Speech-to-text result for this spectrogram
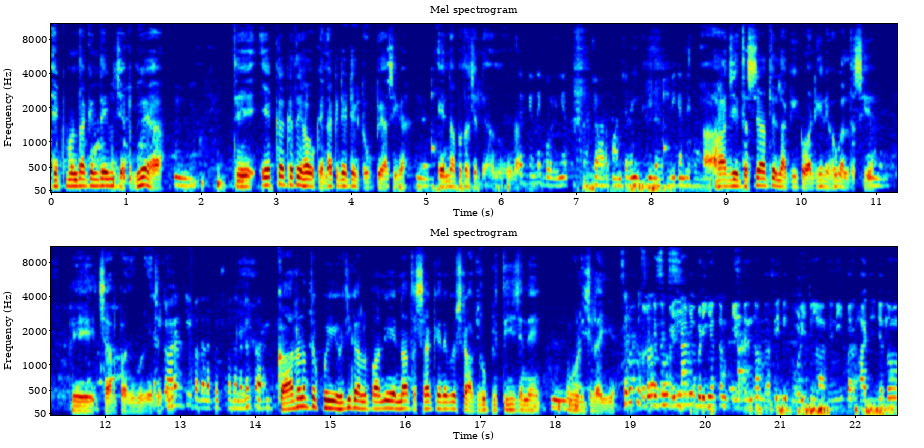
ਇੱਕ ਬੰਦਾ ਕਹਿੰਦੇ ਵੀ ਜ਼ਖਮੀ ਹੋਇਆ ਤੇ ਇੱਕ ਕਿਤੇ ਹੋ ਕੇ ਨਾ ਕਿਤੇ ਢਿੱਗ ਡੁੱਗ ਪਿਆ ਸੀਗਾ ਇੰਨਾ ਪਤਾ ਚੱਲਿਆ ਉਹਨੂੰ ਇਹਨਾਂ ਸਰ ਕਹਿੰਦੇ ਗੋਲੀਆਂ ਚਾਰ ਪੰਜ ਚਲਾਈ ਇੱਕ ਦੀ ਵੀ ਕਹਿੰਦੇ ਹਾਂਜੀ ਦੱਸਿਆ ਤੇ ਲਾਗੀ ਗਵਾਂਢੀਆਂ ਨੇ ਉਹ ਗੱਲ ਦੱਸੀ ਆ। ਵੀ ਚਾਰ ਪੰਜ ਗੋਲੀਆਂ ਸਰ ਚੱਲੀਆਂ। ਕਾਰਨ ਕੀ ਪਤਾ ਲੱਗਾ ਕੁਝ ਪਤਾ ਲੱਗਾ ਕਾਰਨ? ਕਾਰਨ ਤਾਂ ਕੋਈ ਇਹੋ ਜੀ ਗੱਲਬਾਤ ਨਹੀਂ ਇੰਨਾ ਦੱਸਿਆ ਕਿ ਇਹਨੇ ਵੀ ਸ਼ਰਾਬ ਜ਼ਰੂਰ ਪੀਤੀ ਜਿਹਨੇ ਗੋਲੀ ਚਲਾਈ ਹੈ। ਸਰ ਕੁਝ ਕਹਿੰਦੇ ਪਹਿਲਾਂ ਵੀ ਬੜੀਆਂ ਧਮਕੀਆਂ ਦਿੰਦਾ ਹੁੰਦਾ ਸੀ ਕਿ ਗੋਲੀ ਚਲਾ ਦੇਣੀ ਪਰ ਅੱਜ ਜਦੋਂ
